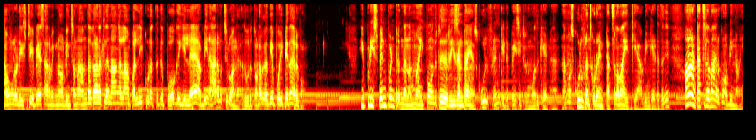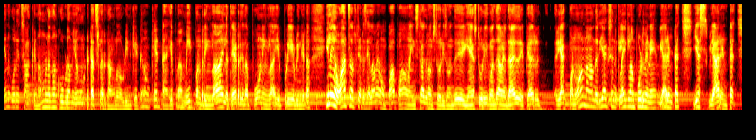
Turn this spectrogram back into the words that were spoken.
அவங்களோட ஹிஸ்ட்ரியை பேச ஆரம்பிக்கணும் அப்படின்னு சொன்னால் அந்த காலத்தில் நாங்கள்லாம் பள்ளிக்கூடத்துக்கு போக இல்லை அப்படின்னு ஆரம்பிச்சிருவாங்க. அது ஒரு தொடர்கதையாக போயிட்டே தான் இருக்கும். இப்படி ஸ்பெண்ட் பண்ணிட்டு இருந்த நம்ம இப்போ வந்துட்டு ரீசெண்டாக என் ஸ்கூல் ஃப்ரெண்ட் கிட்ட பேசிகிட்டு இருக்கும்போது கேட்டேன் நம்ம ஸ்கூல் ஃப்ரெண்ட்ஸ் கூட என் டச்சில் தான் இருக்கியா? அப்படின்னு கேட்டதுக்கு ஆ டச்சில் தான் இருக்கும். அப்படின்னா எனக்கு ஒரே சாக்கு நம்மளை தான் கூப்பிடாம இவங்க மட்டும் டச்சில் இருக்காங்களோ? அப்படின்னு கேட்டு நான் கேட்டேன் எப்படா மீட் பண்ணுறீங்களா இல்லை தேட்டருக்கு ஏதாவது போனீங்களா? எப்படி? அப்படின்னு கேட்டால் இல்லை என் வாட்ஸ்அப் ஸ்டேட்டஸ் எல்லாமே அவன் பார்ப்பான். அவன் இன்ஸ்டாகிராம் ஸ்டோரிஸ் வந்து என் ஸ்டோரிக்கு வந்து அவன் ஏதாவது எப்பயாவது ரியாக்ட் பண்ணுவான். நான் அந்த ரியாக்ஷனுக்கு லைக்லாம் போடுவேனே. We are in touch yes we are in touch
